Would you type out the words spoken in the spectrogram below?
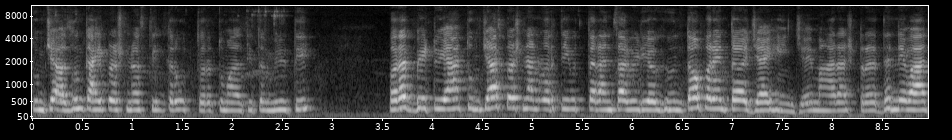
तुमचे अजून काही प्रश्न असतील तर उत्तरं तुम्हाला तिथं मिळतील. परत भेटूया तुमच्याच प्रश्नांवरती उत्तरांचा व्हिडिओ घेऊन. तोपर्यंत जय हिंद जय महाराष्ट्र. धन्यवाद.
